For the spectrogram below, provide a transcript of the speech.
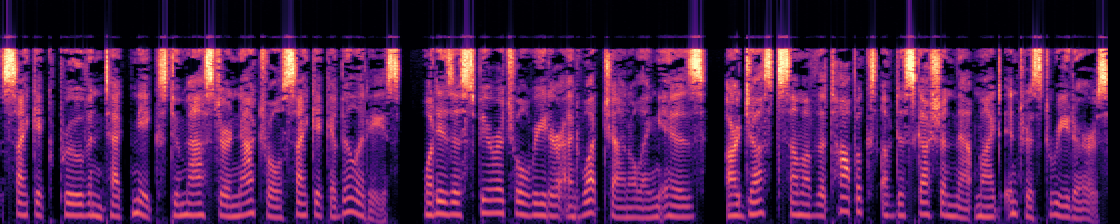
Psychic proven techniques to master natural psychic abilities, what is a spiritual reader and what channeling is, are just some of the topics of discussion that might interest readers.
